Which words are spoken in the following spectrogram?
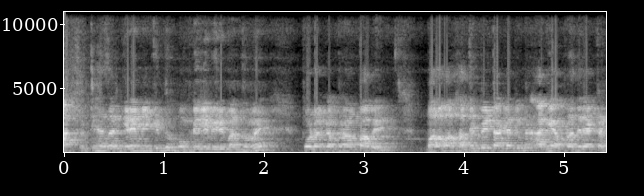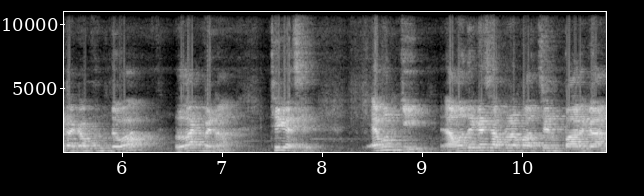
আটষট্টি হাজার গ্রামে কিন্তু হোম ডেলিভারির মাধ্যমে প্রোডাক্ট আপনারা পাবেন। মালামাল হাতে পেয়ে টাকা দেবেন, আগে আপনাদের একটা টাকা দেওয়া লাগবে না। ঠিক আছে, এমনকি আমাদের কাছে আপনারা পাচ্ছেন পারগান,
